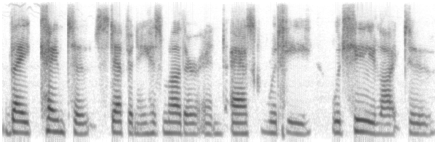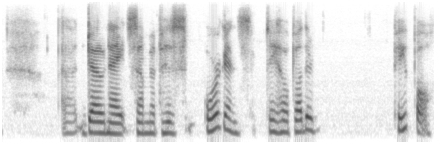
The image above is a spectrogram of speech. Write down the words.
they came to Stephanie, his mother, and asked would he would she like to uh, donate some of his organs to help other people.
